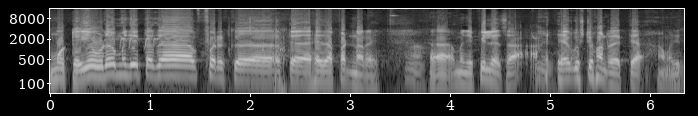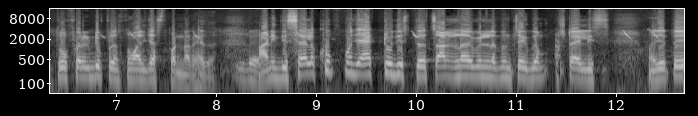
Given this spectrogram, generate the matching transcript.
मोठं. एवढं म्हणजे त्याचा फरक अं, त्या ह्याचा पडणार आहे. अं, म्हणजे पिल्ल्याचा ह्या गोष्टी होणार आहेत त्या. म्हणजे तो फरक डिफरन्स तुम्हाला जास्त पडणार आहे. ह्याचा. आणि दिसायला खूप म्हणजे ऍक्टिव्ह दिसतं. चालणं बिलणं तुमचं एकदम स्टायलिश म्हणजे ते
